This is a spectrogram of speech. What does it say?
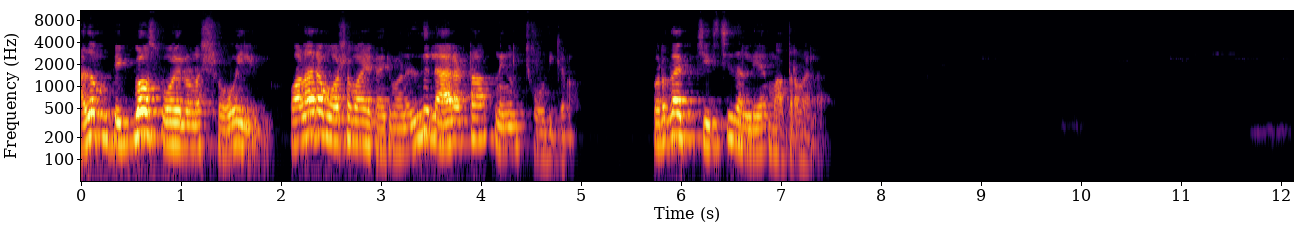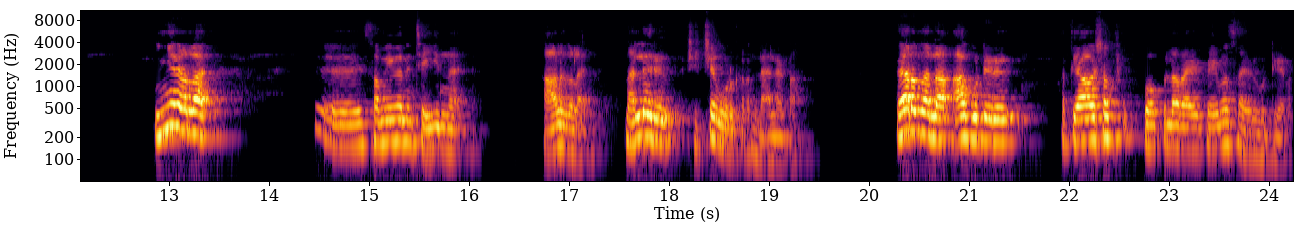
അതും ബിഗ് ബോസ് പോലുള്ള ഷോയിൽ വളരെ മോശമായ കാര്യമാണ്. ഇത് ലാലട്ട നിങ്ങൾ ചോദിക്കണം. വെറുതെ ചിരിച്ചു തള്ളിയാൽ മാത്രമല്ല. ഇങ്ങനെയുള്ള സമീപനം ചെയ്യുന്ന ആളുകളെ നല്ലൊരു ശിക്ഷ കൊടുക്കണം ലാലേട്ട. വേറൊന്നല്ല ആ കുട്ടിയൊരു അത്യാവശ്യം പോപ്പുലറായി ഫേമസ് ആയ ഒരു കുട്ടിയാണ്.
